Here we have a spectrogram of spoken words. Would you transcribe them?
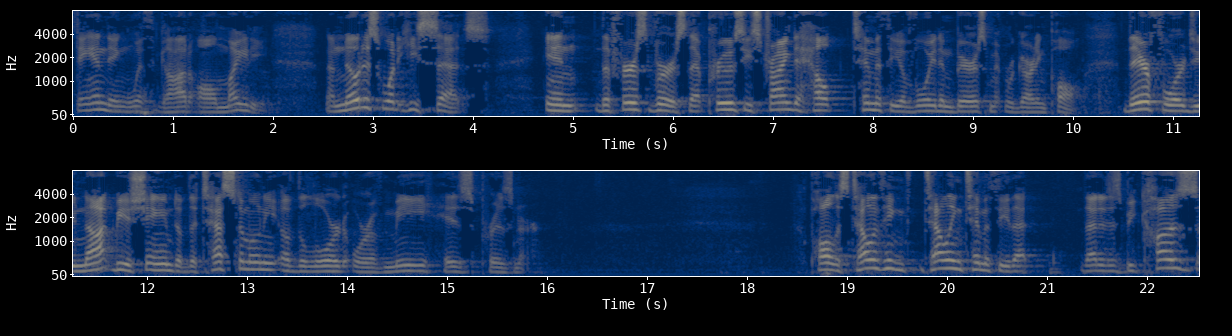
standing with God Almighty. Now, notice what he says in the first verse that proves he's trying to help Timothy avoid embarrassment regarding Paul. Therefore, do not be ashamed of the testimony of the Lord or of me, his prisoner. Paul is telling, telling Timothy that, that it is because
